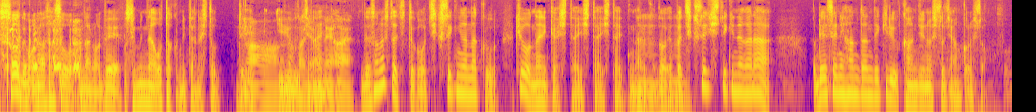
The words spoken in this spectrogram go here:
そうでもなさそうなのでセミナーオタクみたいな人っているじゃない？でその人たちってこう蓄積がなく今日何かしたいしたいしたいってなるけど、やっぱり蓄積してきながら冷静に判断できる感じの人じゃんこの人。うん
